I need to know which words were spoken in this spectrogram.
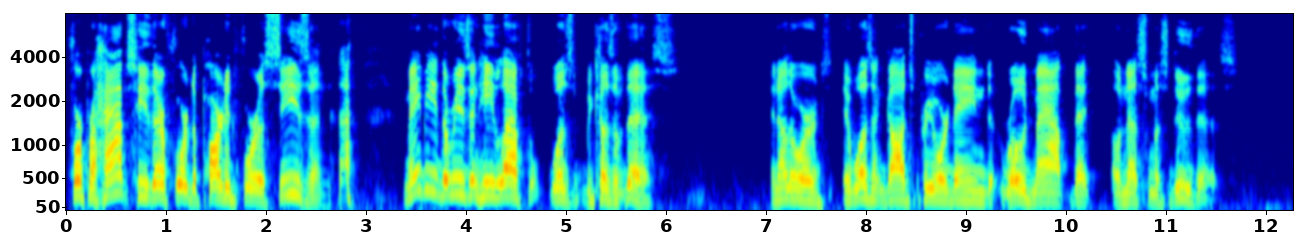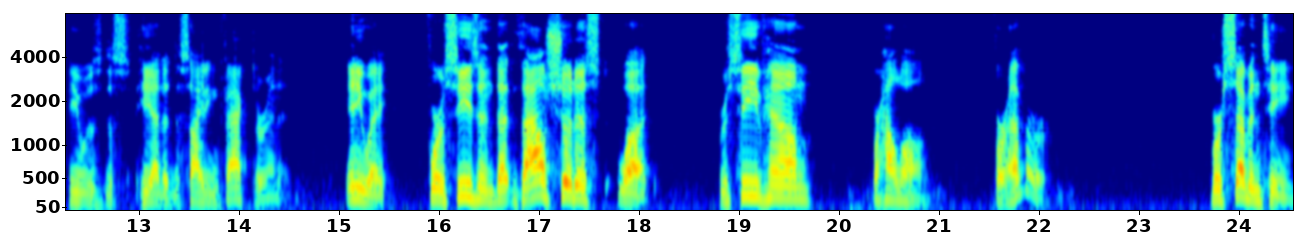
for perhaps he therefore departed for a season. Maybe the reason he left was because of this. In other words, it wasn't God's preordained roadmap that Onesimus do this. He was he had a deciding factor in it. Anyway, for a season that thou shouldest what? Receive him for how long? Forever. Verse 17.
